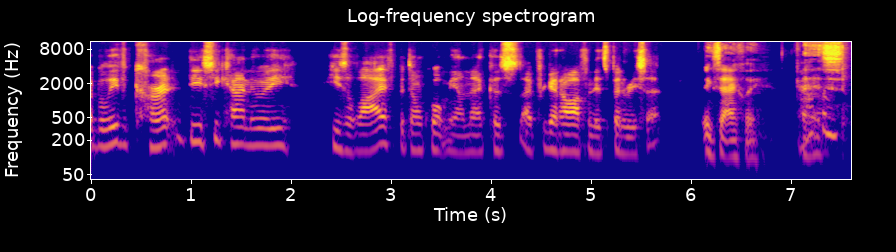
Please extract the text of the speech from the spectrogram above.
I believe current DC continuity, he's alive, but don't quote me on that because I forget how often it's been reset. Exactly. And it's- Gotham,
